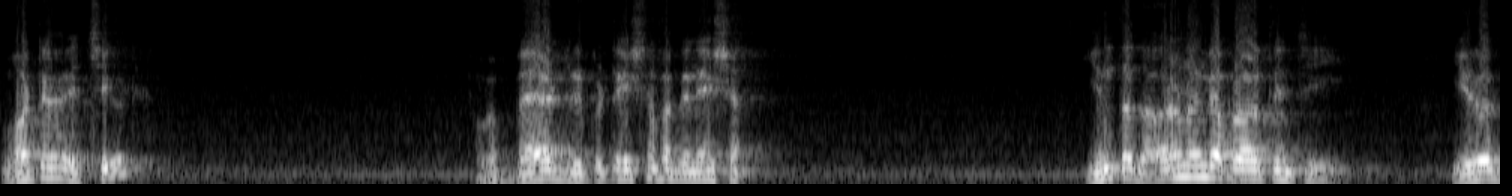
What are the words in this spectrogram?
what have achieved ఒక bad reputation for the nation ఇంత దారుణంగా ప్రవర్తించి ఈరోజు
